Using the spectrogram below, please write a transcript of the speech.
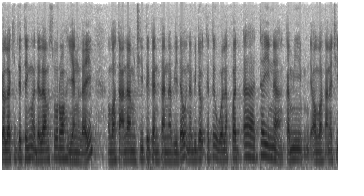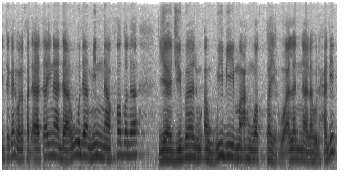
kalau kita tengok dalam surah yang lain Allah Taala menceritakan tentang Nabi Daud. Nabi Daud kata walaqad ataina kami Allah Taala ceritakan walaqad ataina Dauda minna fadla ya jibalu awibi ma'hu wat-tayr wa alanna lahul hadid.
